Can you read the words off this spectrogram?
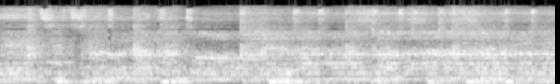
it's el titular amor, el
